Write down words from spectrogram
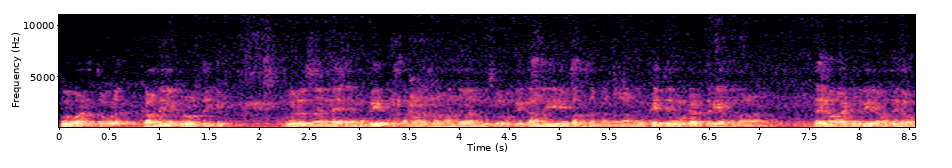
ബഹുമാനത്തോടെ കാണുകയും പ്രവർത്തിക്കും. ദൂരെ നിന്ന് തന്നെ നമുക്ക് സഭാ സംബന്ധമായ ന്യൂസുകളൊക്കെ കാണുകയും പത്രസംബന്ധം കാണുകയും ഒക്കെ ചെയ്ത് വളരെ അടുത്തറിയാവുന്നതാണ് അദ്ദേഹമായിട്ട് വലിയ അദ്ദേഹം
